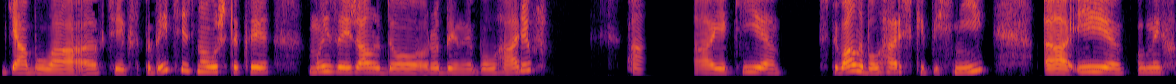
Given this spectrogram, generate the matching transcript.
я була е, в цій експедиції, знову ж таки, ми заїжджали до родини болгарів, які співали болгарські пісні, і у них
